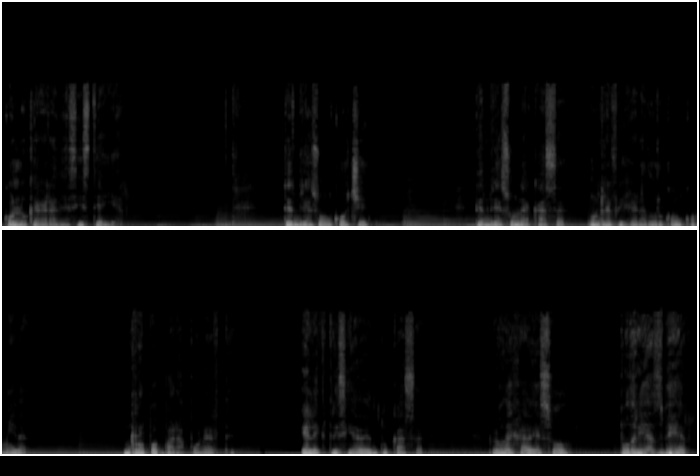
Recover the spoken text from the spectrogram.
con lo que agradeciste ayer? ¿Tendrías un coche? ¿Tendrías una casa? ¿Un refrigerador con comida? ¿Ropa para ponerte? ¿Electricidad en tu casa? Pero deja de eso. ¿Podrías ver?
